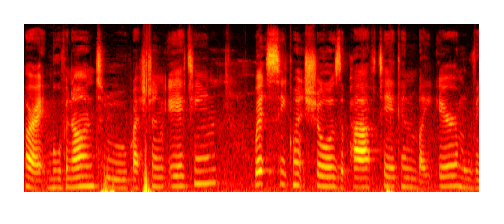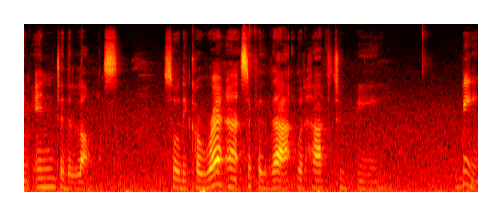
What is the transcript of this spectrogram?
Alright, moving on to question 18. Which sequence shows the path taken by air moving into the lungs? So the correct answer for that would have to be B.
